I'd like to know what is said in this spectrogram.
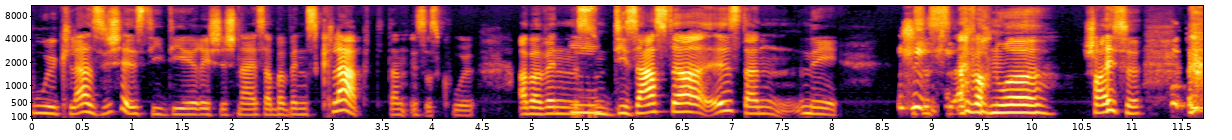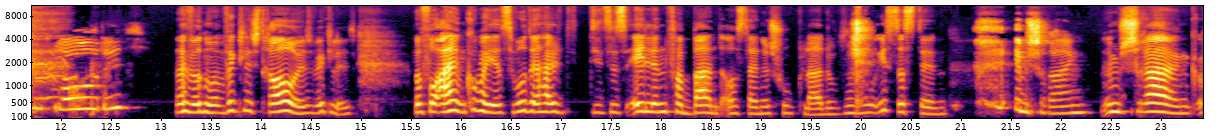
cool. Klar, sicher ist die Idee richtig nice, aber wenn es klappt, dann ist es cool. Aber wenn es Mhm. ein Desaster ist, dann nee. Es ist einfach nur scheiße. Traurig. Einfach nur wirklich traurig, wirklich. Aber vor allem, guck mal, jetzt wurde halt dieses Alien verbannt aus deiner Schublade. Wo, wo ist das denn? Im Schrank. Im Schrank.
